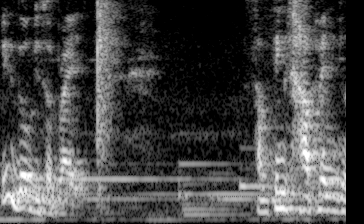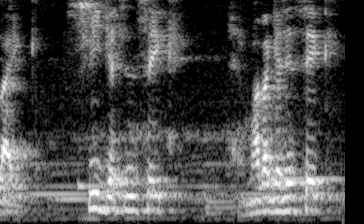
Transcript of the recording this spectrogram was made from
Please don't be surprised. Some things happened like she getting sick, her mother getting sick,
